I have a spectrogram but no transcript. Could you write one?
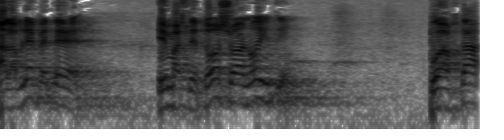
Αλλά βλέπετε είμαστε τόσο ανόητοι που αυτά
